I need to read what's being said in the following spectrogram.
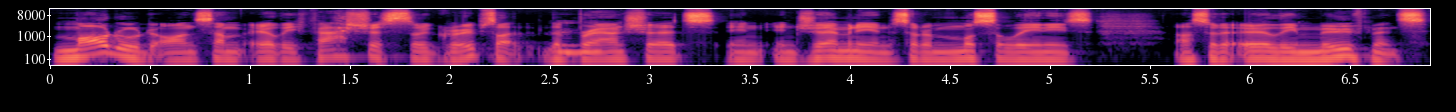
modeled on some early fascist sort of groups like the brown shirts in, in Germany and sort of Mussolini's uh, sort of early movements.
